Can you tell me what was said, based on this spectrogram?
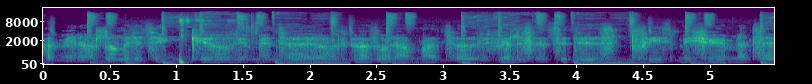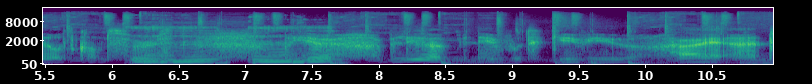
I mean, as long as you're taking care of your mental health, that's all that matters. If you're listening to this, please make sure your mental health comes 1st Mm-hmm. But yeah, I believe I've been able to give you high and,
